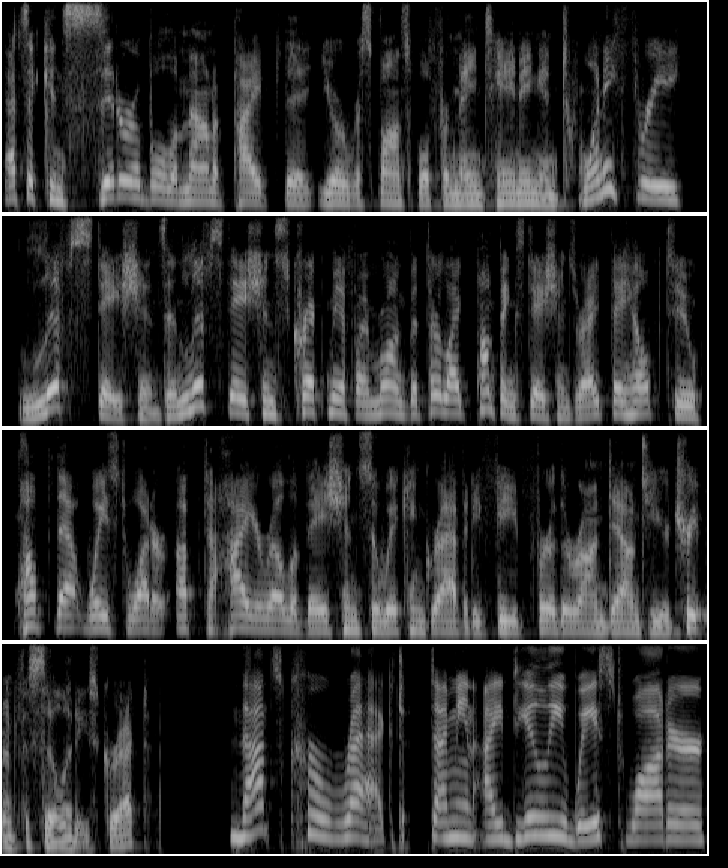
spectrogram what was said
that's a considerable amount of pipe that you're responsible for maintaining and 23 lift stations. And lift stations, correct me if I'm wrong, but they're like pumping stations, right? They help to pump that wastewater up to higher elevation so it can gravity feed further on down to your treatment facilities, correct? That's correct. I mean, ideally, wastewater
